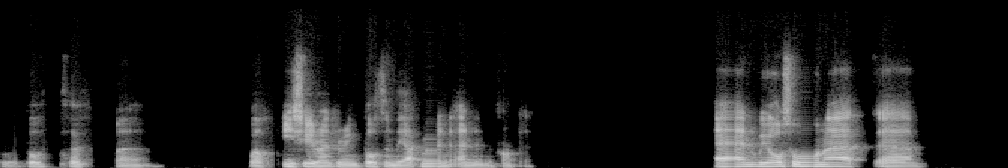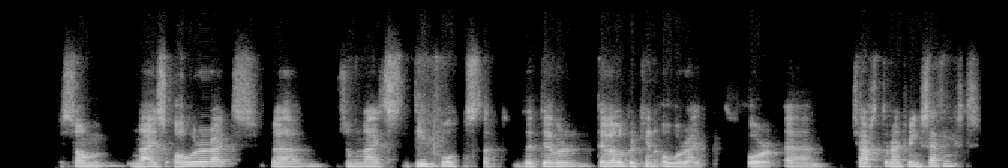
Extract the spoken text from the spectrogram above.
We both have uh, well easy rendering both in the admin and in the front end. And we also want to add um, some nice overrides, um, some nice defaults that the dev developer can override for um, chart rendering settings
